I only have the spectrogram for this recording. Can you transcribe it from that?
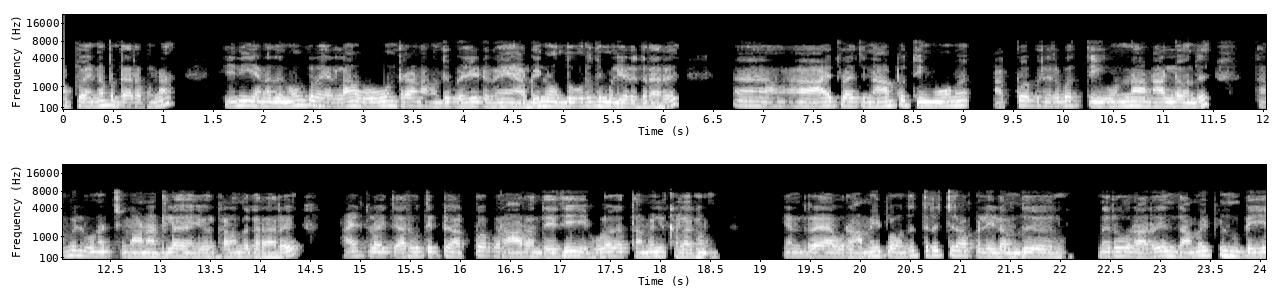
அப்போ என்ன பண்றாரு அப்படின்னா, இனி எனது நூல்களை எல்லாம் ஒவ்வொன்றா நான் வந்து வெளியிடுவேன் அப்படின்னு வந்து உறுதிமொழி எடுக்கிறாரு ஆயிரத்தி தொள்ளாயிரத்தி நாற்பத்தி மூணு அக்டோபர் இருபத்தி ஒன்னாம் நாளில் வந்து தமிழ் உணர்ச்சி மாநாட்டில் இவர் கலந்துக்கிறாரு ஆயிரத்தி தொள்ளாயிரத்தி அறுபத்தெட்டு அக்டோபர் ஆறாம் தேதி உலக தமிழ் கழகம் என்ற ஒரு அமைப்பை வந்து திருச்சிராப்பள்ளியில் வந்து நிறுவுறாரு. இந்த அமைப்பினுடைய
